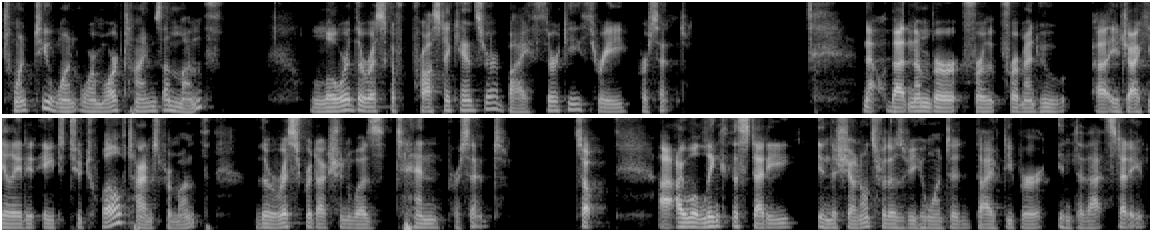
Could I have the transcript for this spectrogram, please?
21 or more times a month lowered the risk of prostate cancer by 33%. Now, that number for, for men who uh, ejaculated 8 to 12 times per month, the risk reduction was 10%. So, uh, I will link the study in the show notes for those of you who want to dive deeper into that study.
